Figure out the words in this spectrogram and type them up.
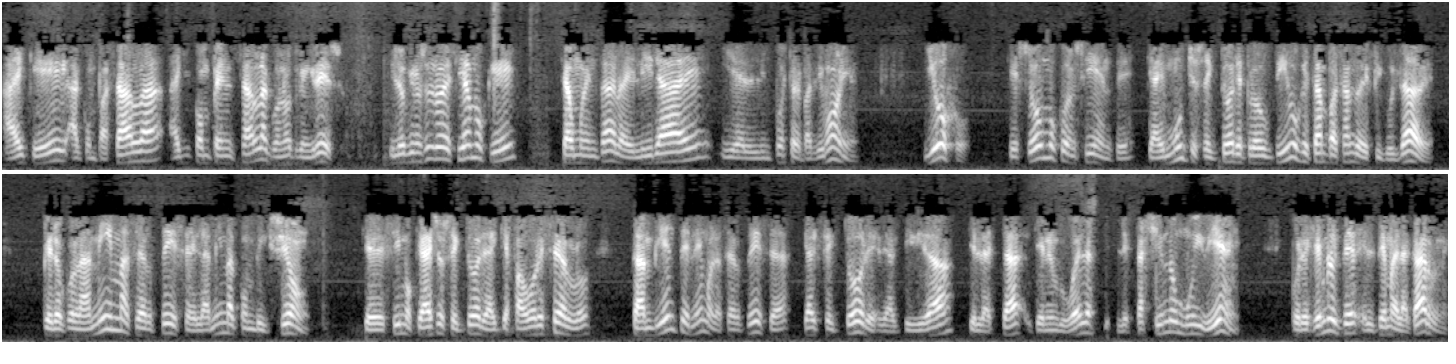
hay que acompasarla, hay que compensarla con otro ingreso. Y lo que nosotros decíamos que se aumentara el IRAE y el impuesto al patrimonio. Y ojo, que somos conscientes que hay muchos sectores productivos que están pasando dificultades, pero con la misma certeza y la misma convicción que decimos que a esos sectores hay que favorecerlos, también tenemos la certeza que hay sectores de actividad que, la está, que en Uruguay le está yendo muy bien. Por ejemplo, el, tema de la carne.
